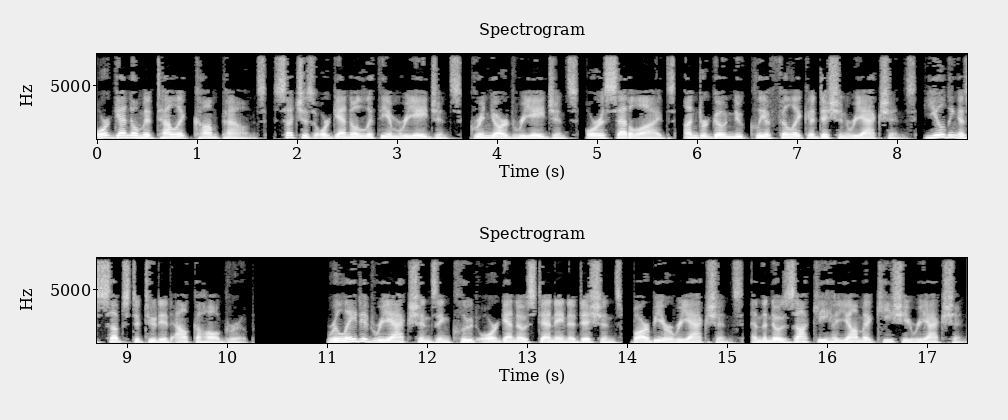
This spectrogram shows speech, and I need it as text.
Organometallic compounds, such as organolithium reagents, Grignard reagents, or acetylides, undergo nucleophilic addition reactions, yielding a substituted alcohol group. Related reactions include organostannane additions, Barbier reactions, and the Nozaki-Hiyama-Kishi reaction.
